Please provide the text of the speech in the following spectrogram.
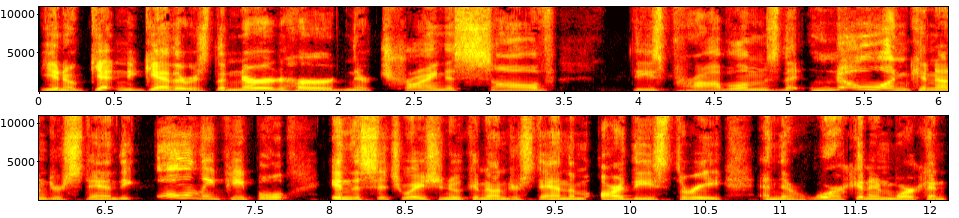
you know, getting together as the nerd herd, and they're trying to solve these problems that no one can understand. The only people in the situation who can understand them are these three, and they're working and working.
